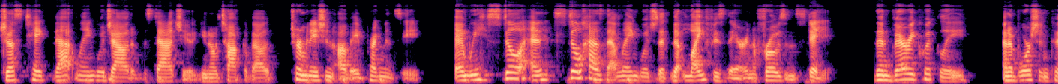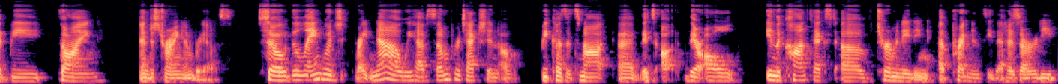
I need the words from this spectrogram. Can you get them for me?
just take that language out of the statute, you know, talk about termination of a pregnancy. And we still, and it still has that language that, that life is there in a frozen state. Then very quickly, an abortion could be thawing and destroying embryos. So the language right now, we have some protection of because it's not uh, it's uh, they're all in the context of terminating a pregnancy that has already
